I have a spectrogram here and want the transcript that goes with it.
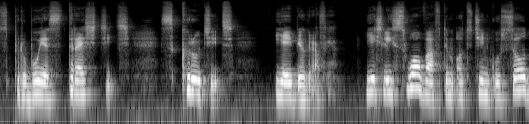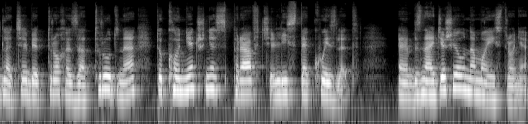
spróbuję streścić, skrócić jej biografię. Jeśli słowa w tym odcinku są dla Ciebie trochę za trudne, to koniecznie sprawdź listę Quizlet. Znajdziesz ją na mojej stronie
